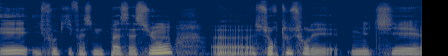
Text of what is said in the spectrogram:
et il faut qu'ils fassent une passation, surtout sur les métiers,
